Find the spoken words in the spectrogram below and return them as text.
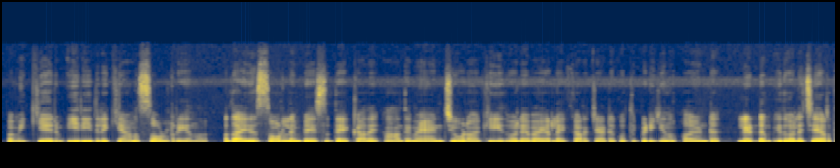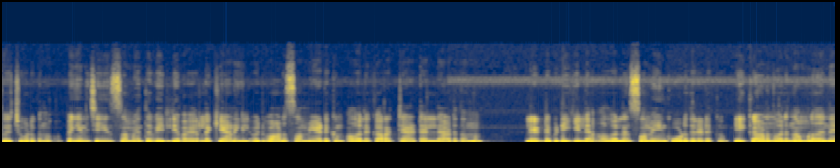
ഇപ്പോൾ മിക്കവരും ഈ രീതിയിലേക്കാണ് സോൾഡ് ചെയ്യുന്നത്. അതായത് സോളിലും പേസ്റ്റ് തേക്കാതെ ആദ്യമേ ആൻ ചൂടാക്കി ഇതുപോലെ വയറിലേക്ക് കറക്റ്റായിട്ട് കുത്തിപ്പിടിക്കുന്നു. അതുകൊണ്ട് ലെഡും ഇതുപോലെ ചേർത്ത് വെച്ച് കൊടുക്കുന്നു. അപ്പോൾ ഇങ്ങനെ ചെയ്യുന്ന സമയത്ത് വലിയ വയറിലൊക്കെ ആണെങ്കിൽ ഒരുപാട് സമയം എടുക്കും അതുപോലെ കറക്റ്റായിട്ട് എല്ലായിടത്തുനിന്നും ലെഡ് പിടിക്കില്ല അതുപോലെ തന്നെ സമയം കൂടുതലെടുക്കും ഈ കാണുന്ന പോലെ നമ്മൾ തന്നെ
